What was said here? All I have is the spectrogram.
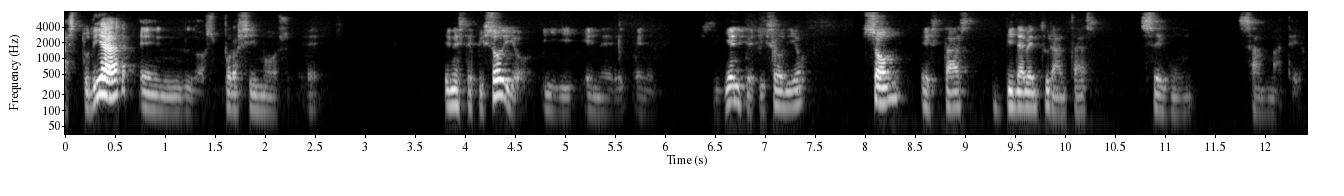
estudiar en los próximos, eh, en este episodio y en el, en el siguiente episodio, son estas bienaventuranzas según San Mateo.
